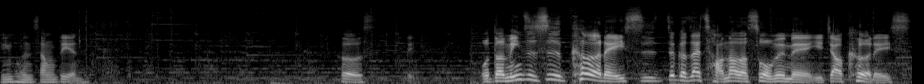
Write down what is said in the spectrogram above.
灵魂商店，克斯，我的名字是克雷斯。这个在吵闹的是我妹妹，也叫克雷斯。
